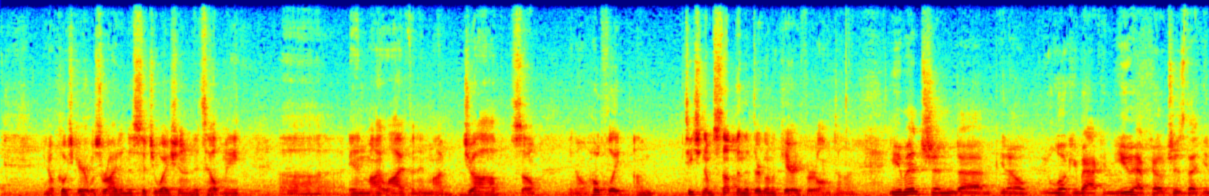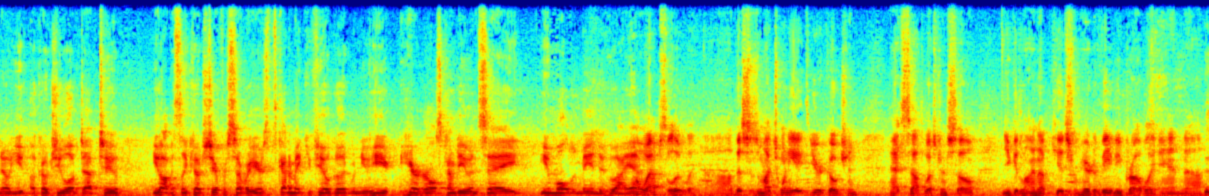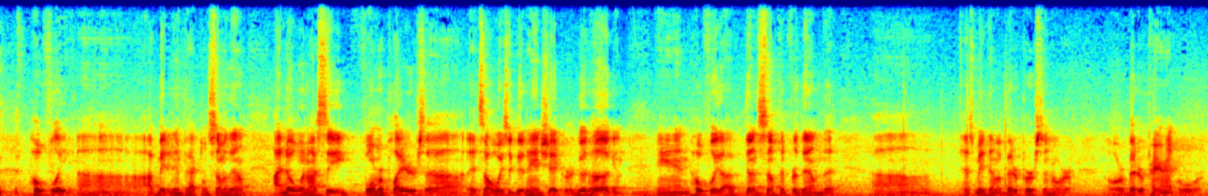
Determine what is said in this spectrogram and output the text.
you know, Coach Garrett was right in this situation, and it's helped me uh, in my life and in my job. So, you know, hopefully I'm teaching them something that they're going to carry for a long time. You mentioned, uh, you know, looking back, and you have coaches that you know, you, a coach you looked up to. You obviously coached here for several years. It's got to make you feel good when you hear, hear girls come to you and say, "You molded me into who I am." Oh, absolutely. Uh, this is my 28th year coaching at Southwestern, so you could line up kids from here to Vevay probably, and uh, hopefully uh, I've made an impact on some of them. I know when I see former players, uh, it's always a good handshake or a good hug, and and hopefully I've done something for them that uh, has made them a better person or or a better parent or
